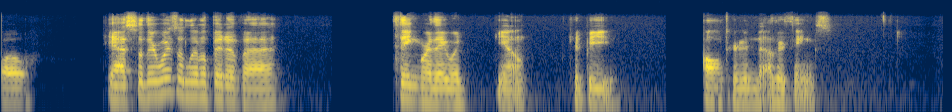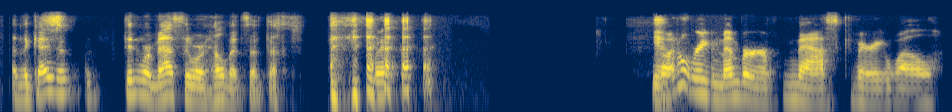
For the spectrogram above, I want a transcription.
Whoa. Yeah, so there was a little bit of a thing where they would, you know, could be altered into other things. And the guys that didn't wear masks; they wore helmets. At the Yeah. So I don't remember Mask very well.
